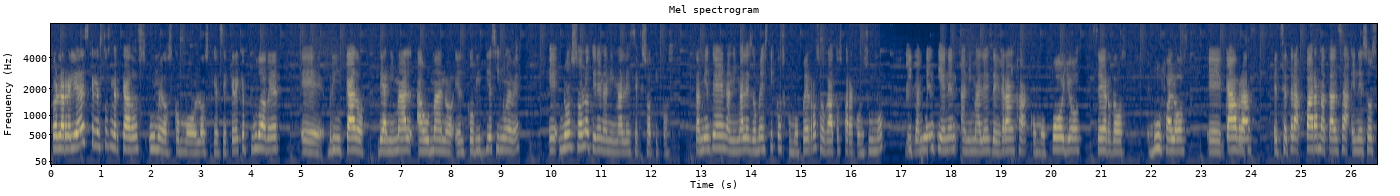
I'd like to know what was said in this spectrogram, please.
Pero la realidad es que en estos mercados húmedos como los que se cree que pudo haber brincado de animal a humano el COVID-19, eh, no solo tienen animales exóticos, también tienen animales domésticos como perros o gatos para consumo y también tienen animales de granja como pollos, cerdos, búfalos, eh, cabras, etcétera, para matanza en esos,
